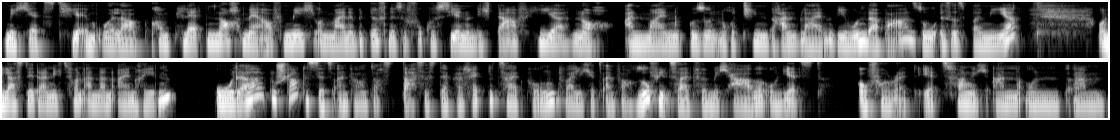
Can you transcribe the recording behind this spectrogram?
mich jetzt hier im Urlaub komplett noch mehr auf mich und meine Bedürfnisse fokussieren und ich darf hier noch an meinen gesunden Routinen dranbleiben. Wie wunderbar, so ist es bei mir und lass dir da nichts von anderen einreden. Oder du startest jetzt einfach und sagst, das ist der perfekte Zeitpunkt, weil ich jetzt einfach so viel Zeit für mich habe und jetzt go for it. Jetzt fange ich an und ähm,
